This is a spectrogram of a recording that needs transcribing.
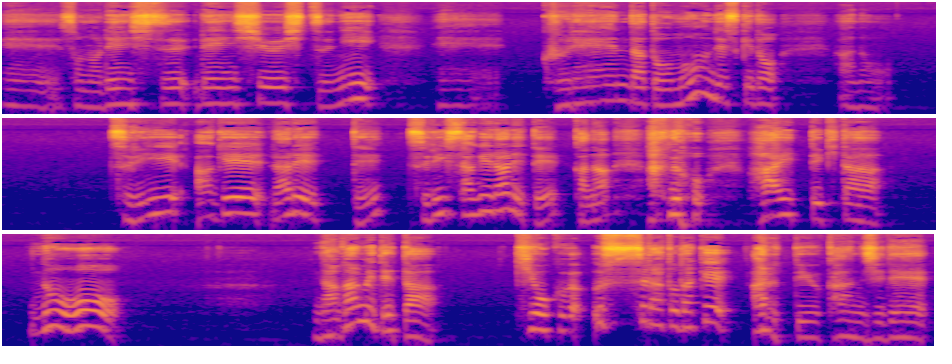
えー、その練習練習室に、えー、クレーンだと思うんですけどあの釣り上げられて吊り下げられてかな？あの入ってきたのを眺めてた記憶がうっすらとだけあるっていう感じで、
